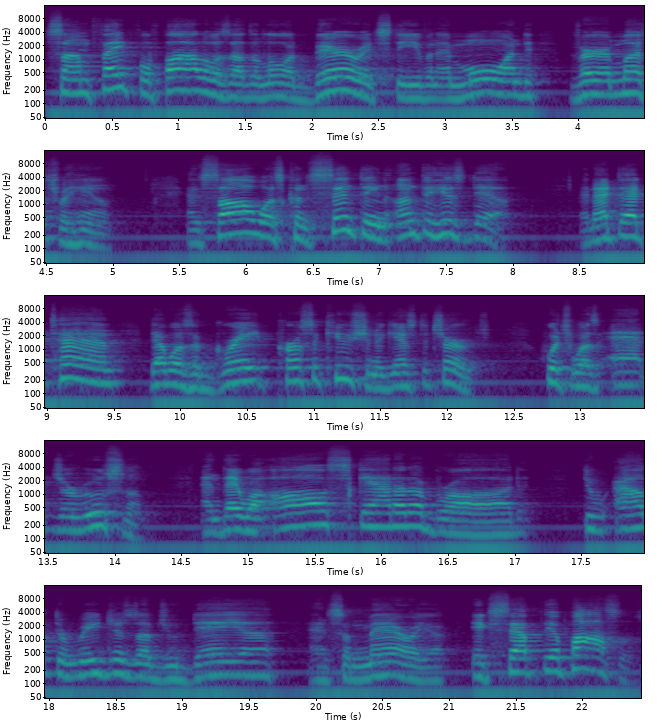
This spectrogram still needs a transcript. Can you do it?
Some faithful followers of the Lord buried Stephen and mourned very much for him. And Saul was consenting unto his death. And at that time, there was a great persecution against the church, which was at Jerusalem. And they were all scattered abroad throughout the regions of Judea and Samaria, except the apostles.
